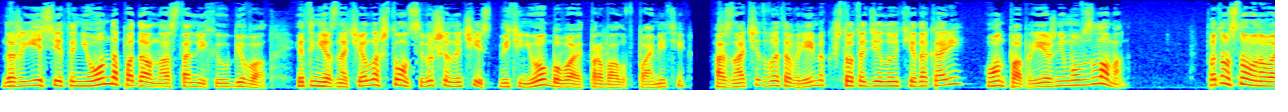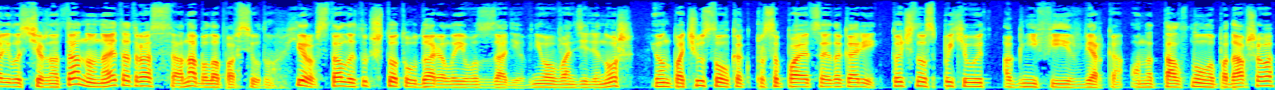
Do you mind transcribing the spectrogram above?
даже если это не он нападал на остальных и убивал, это не означало, что он совершенно чист, ведь у него бывают провалы в памяти, а значит в это время что-то делают едокари, он по-прежнему взломан. Потом снова навалилась чернота, но на этот раз она была повсюду. Хиров встал, и тут что-то ударило его сзади. В него вонзили нож, и он почувствовал, как просыпается Эдакари. Точно вспыхивают огни фейерверка. Он оттолкнул нападавшего,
